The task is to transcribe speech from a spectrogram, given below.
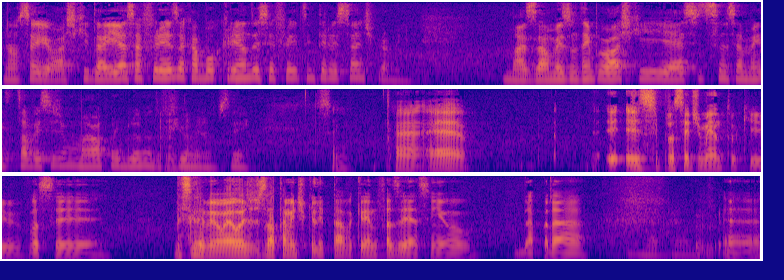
Não sei, eu acho que daí essa frieza acabou criando esse efeito interessante para mim. Mas ao mesmo tempo eu acho que esse distanciamento talvez seja o maior problema do uhum. filme, não sei. Sim. É, é. Esse procedimento que você descreveu é exatamente o que ele estava querendo fazer, assim, eu, dá para é,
